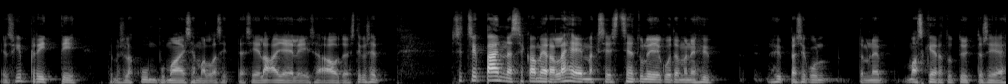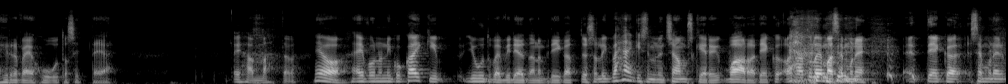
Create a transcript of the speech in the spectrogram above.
jossakin britti tämmöisellä kumpumaisemalla sitten, siellä ajeli se auto, ja sitten kun se, sitten se pännäsi se kamera lähemmäksi, ja sitten siihen tuli joku tämmöinen hypp, hyppäsi joku tämmöinen maskeerattu tyttö siihen ja hirveä huuto sitten, ja Ihan mahtava. Joo, ei voinut niinku kaikki YouTube-videot aina piti katsoa. Jos oli vähänkin semmoinen jumpscare vaara, tiedätkö, alkaa tulemaan semmoinen, tiedätkö, semmoinen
